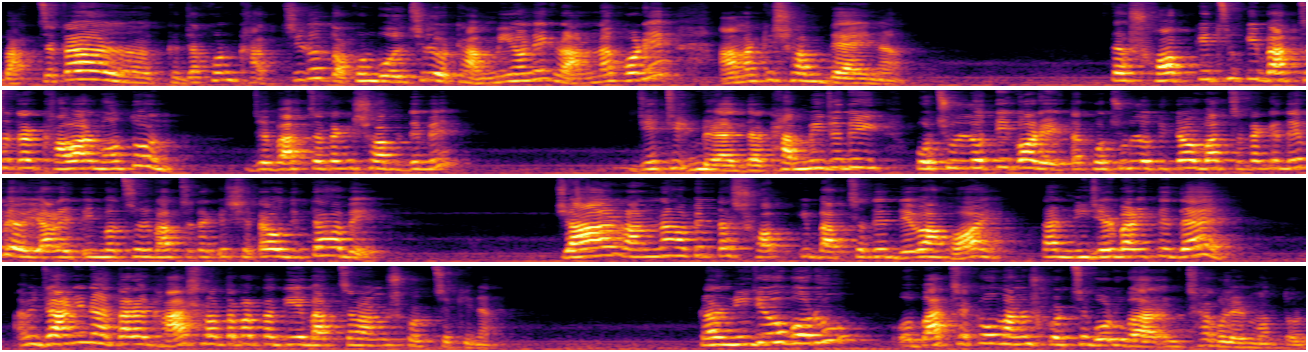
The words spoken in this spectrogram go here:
বাচ্চাটা যখন খাচ্ছিল, তখন বলছিল, ঠাম্মি অনেক রান্না করে, আমাকে সব দেয় না। তা সব কিছু কি বাচ্চাটার খাওয়ার মতন? যে বাচ্চাটাকে সব দেবে? যে ঠাম্মি যদি কচুল্লতি করে, তা কচুল্লতিটাও বাচ্চাটাকে দেবে, ওই আড়াই তিন বছরের বাচ্চাটাকে সেটাও দিতে হবে। যা রান্না হবে তার সব কি বাচ্চাদের দেওয়া হয়? তার নিজের বাড়িতে দেয়? আমি জানি না তারা ঘাস লতা পাতা দিয়ে বাচ্চা মানুষ করছে কিনা। কারণ নিজেও গরু, ও বাচ্চাকেও মানুষ করছে গরু ছাগলের মতন।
